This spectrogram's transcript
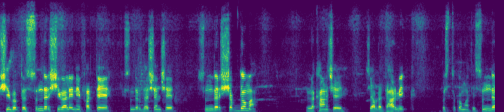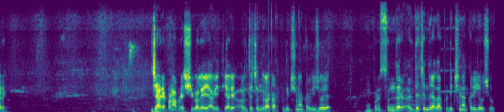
શિવ ભક્તો સુંદર શિવાલયને ફરતે સુંદર દર્શન છે સુંદર શબ્દોમાં લખાણ છે જે આપણા ધાર્મિક પુસ્તકોમાંથી સુંદર જ્યારે પણ આપણે શિવાલય આવીએ ત્યારે અર્ધચંદ્રાકાર પ્રદક્ષિણા કરવી જોઈએ. હું પણ સુંદર અર્ધચંદ્રાકાર પ્રદક્ષિણા કરી લઉં છું.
